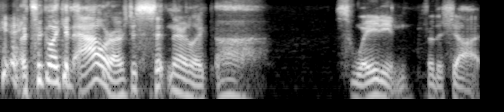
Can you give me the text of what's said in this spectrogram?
it took like an hour. I was just sitting there like, ugh, just waiting for the shot.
